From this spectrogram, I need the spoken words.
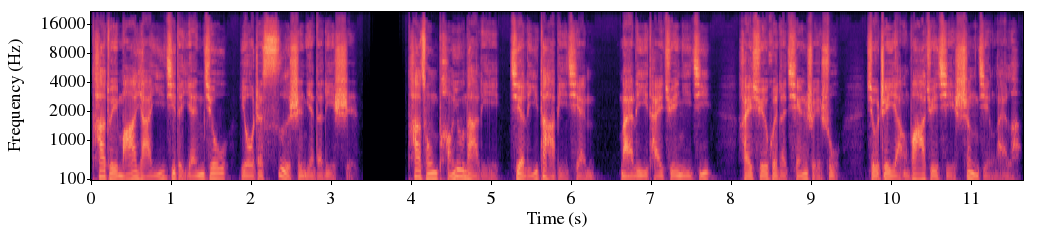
他对玛雅遗迹的研究有着四十年的历史。他从朋友那里借了一大笔钱，买了一台掘泥机，还学会了潜水术，就这样挖掘起圣井来了。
